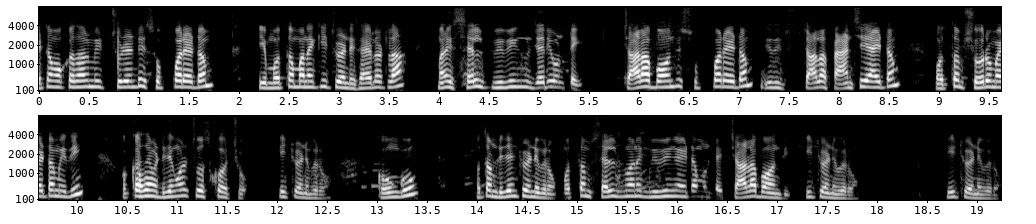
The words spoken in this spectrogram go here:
ఐటమ్ ఒక్కసారి మీరు చూడండి. సూపర్ ఐటమ్ ఈ మొత్తం మనకి చూడండి. సైడ్ అట్లా మనకి సెల్ఫ్ వివింగ్ జరి ఉంటాయి. చాలా బాగుంది. సూపర్ ఐటమ్ ఇది చాలా ఫ్యాన్సీ ఐటమ్ మొత్తం షోరూమ్ ఐటమ్ ఇది. ఒక్కసారి డిజైన్ కూడా చూసుకోవచ్చు. ఇది చూడండి మీరు. కొంగు. మొత్తం డిజైన్ చూడండి మీరు. మొత్తం సెల్ఫ్ మనకి వివింగ్ ఐటమ్ ఉంటాయి. చాలా బాగుంది. ఇది చూడండి మీరు. ఇది చూడండి మీరు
